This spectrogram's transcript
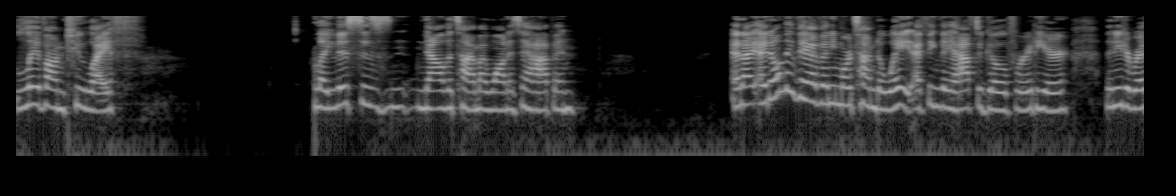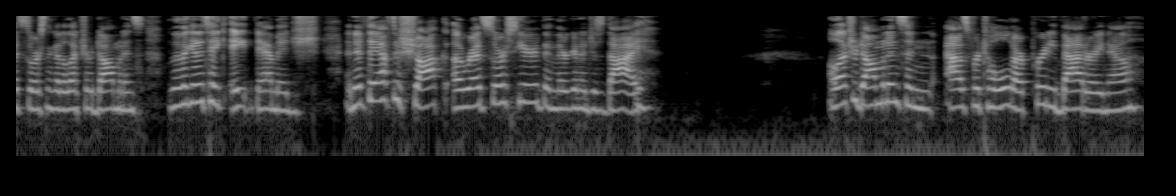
live on two life. Like this is now the time I want it to happen. And I, I, don't think they have any more time to wait. I think they have to go for it here. They need a red source and got electrodominance. But then they're gonna take eight damage. And if they have to shock a red source here, then they're gonna just die. Electrodominance and as foretold are pretty bad right now.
